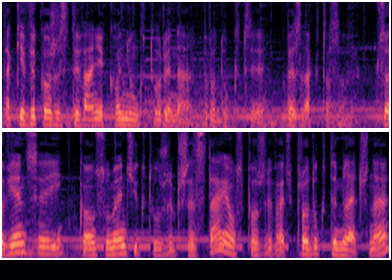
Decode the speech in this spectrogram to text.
takie wykorzystywanie koniunktury na produkty bezlaktozowe. Co więcej, konsumenci, którzy przestają spożywać produkty mleczne,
